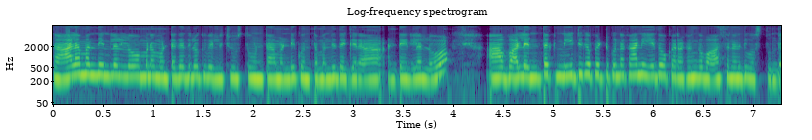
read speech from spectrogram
చాలామంది ఇళ్ళలో మనం వంటగదిలోకి వెళ్ళి చూస్తూ ఉంటామండి కొంతమంది దగ్గర అంటే ఇళ్ళలో వాళ్ళు ఎంత నీట్గా పెట్టుకున్నా కానీ ఏదో ఒక రకంగా వాసన అనేది వస్తుంది.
